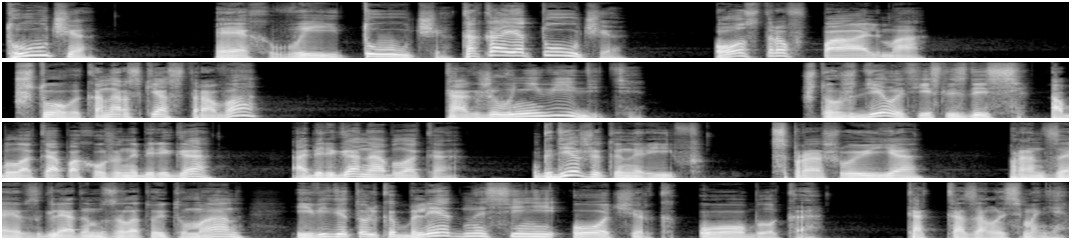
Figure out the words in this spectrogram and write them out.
Туча?» «Эх вы, туча! Какая туча? Остров Пальма». «Что вы, Канарские острова? Как же вы не видите?» «Что ж делать, если здесь облака похожи на берега, а берега на облака?» «Где же Тенериф?» — спрашиваю я, пронзая взглядом золотой туман и видя только бледно-синий очерк облака, как казалось мне.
